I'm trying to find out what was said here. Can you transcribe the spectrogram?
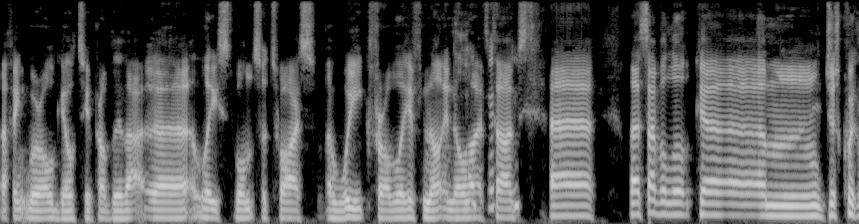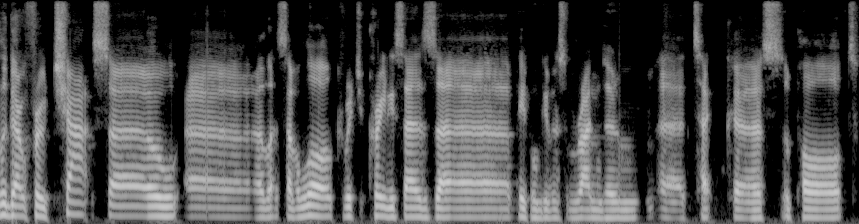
I think we're all guilty probably that uh, at least once or twice a week, probably, if not in a lifetime. Let's have a look. Um, just quickly go through chat. So uh, let's have a look. Richard Creedy says uh, people giving some random uh, tech uh, support,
